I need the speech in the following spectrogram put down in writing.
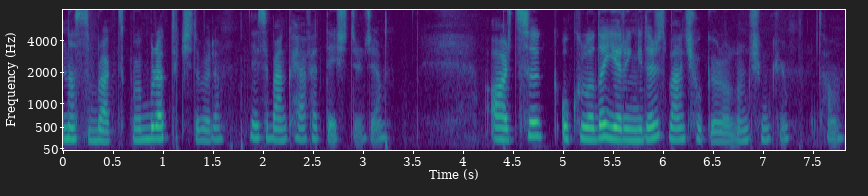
Nasıl bıraktık mı? Bıraktık işte böyle. Neyse ben kıyafet değiştireceğim. Artık okula da yarın gideriz. Ben çok yoruldum çünkü. Tamam.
